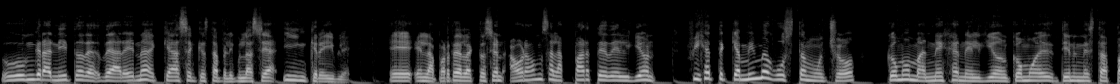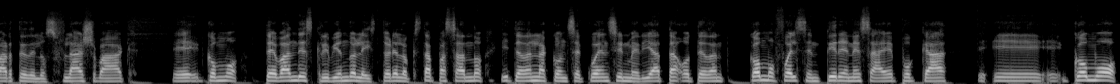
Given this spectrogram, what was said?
un granito de, arena que hacen que esta película sea increíble. Eh, en la parte de la actuación, ahora vamos a la parte del guion. Fíjate que a mí me gusta mucho cómo manejan el guion, cómo eh, tienen esta parte de los flashbacks, eh, cómo te van describiendo la historia, lo que está pasando y te dan la consecuencia inmediata o te dan cómo fue el sentir en esa época, cómo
